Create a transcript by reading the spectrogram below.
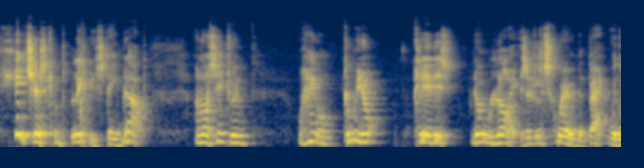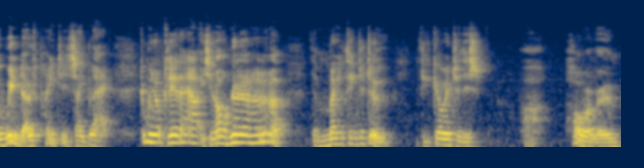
it just completely steamed up. And I said to him, well, hang on, can we not clear this little light? There's a little square in the back with the windows painted, say, black. Can we not clear that out? He said, oh, no, no, no, no, no. The main thing to do, if you go into this oh, horror room,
